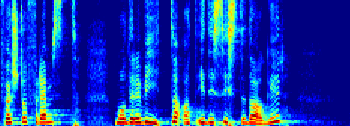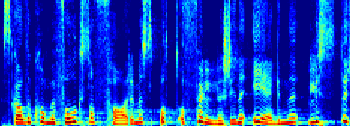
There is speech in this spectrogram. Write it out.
Først og fremst må dere vite at i de siste dager skal det komme folk som farer med spott og følger sine egne lyster.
